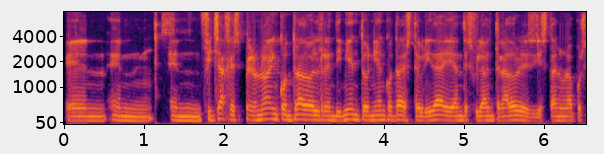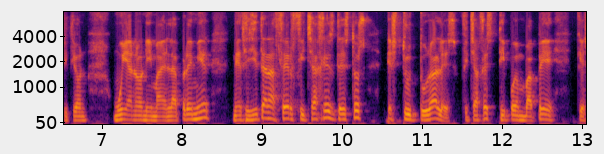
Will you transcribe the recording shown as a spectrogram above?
en, fichajes, pero no ha encontrado el rendimiento ni ha encontrado estabilidad y han desfilado entrenadores y están en una posición muy anónima en la Premier, necesitan hacer fichajes de estos estructurales, fichajes tipo Mbappé que,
